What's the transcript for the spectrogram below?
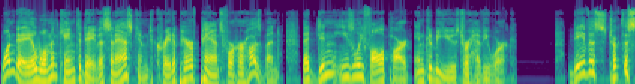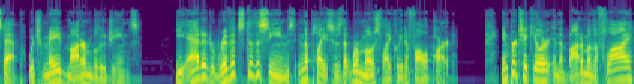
One day, a woman came to Davis and asked him to create a pair of pants for her husband that didn't easily fall apart and could be used for heavy work. Davis took the step which made modern blue jeans. He added rivets to the seams in the places that were most likely to fall apart, in particular in the bottom of the fly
